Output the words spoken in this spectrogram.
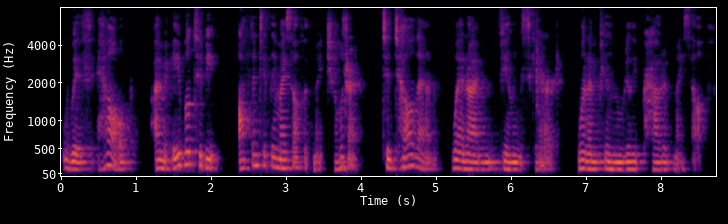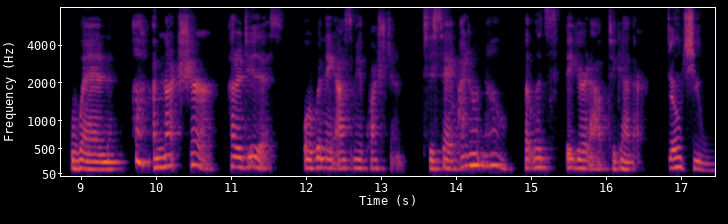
with help i'm able to be authentically myself with my children to tell them when i'm feeling scared when i'm feeling really proud of myself when huh, I'm not sure how to do this, or when they ask me a question, to say, I don't know, but let's figure it out together. Don't you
